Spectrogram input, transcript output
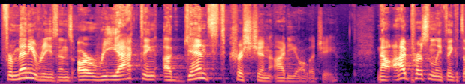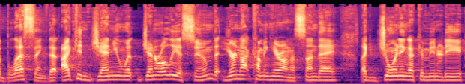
for many reasons, are reacting against Christian ideology. Now, I personally think it's a blessing that I can genu- generally assume that you're not coming here on a Sunday, like joining a community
